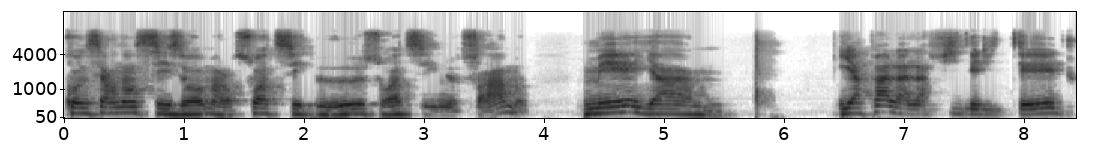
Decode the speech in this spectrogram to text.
concernant ces hommes, alors soit c'est eux, soit c'est une femme, mais il y a, il n'y a pas la, fidélité du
